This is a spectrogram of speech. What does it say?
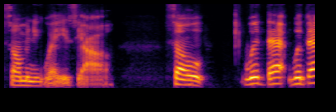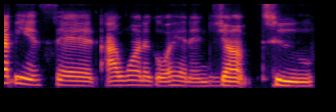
so many ways, y'all. So with that with that being said, I want to go ahead and jump to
